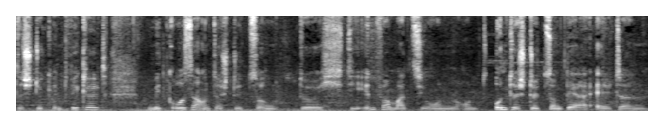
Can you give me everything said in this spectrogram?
das Stück entwickelt. Mit großer Unterstützung durch die Informationen und Unterstützung der Eltern,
